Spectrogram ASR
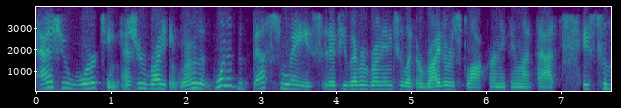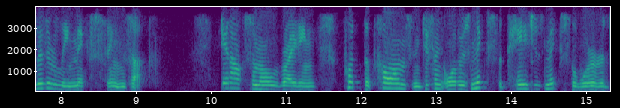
as you're working, as you're writing, one of the one of the best ways if you ever run into like a writer's block or anything like that is to literally mix things up. Get out some old writing, put the poems in different orders, mix the pages, mix the words,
